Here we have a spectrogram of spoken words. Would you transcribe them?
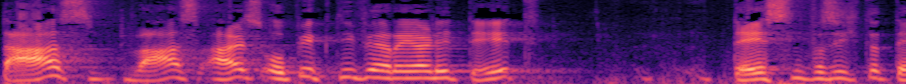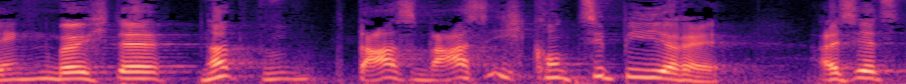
das, was als objektive Realität dessen, was ich da denken möchte, ne? das, was ich konzipiere, als jetzt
